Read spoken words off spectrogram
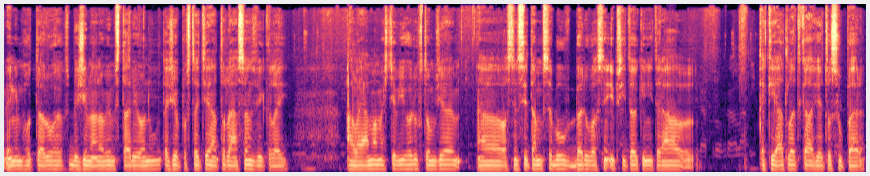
v jiném hotelu, běžím na novém stadionu, takže v podstatě na tohle já jsem zvyklý. Ale já mám ještě výhodu v tom, že uh, vlastně si tam sebou beru vlastně i přítelkyni, která taky je atletka, že je to super.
